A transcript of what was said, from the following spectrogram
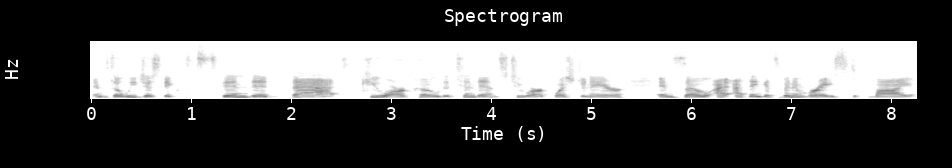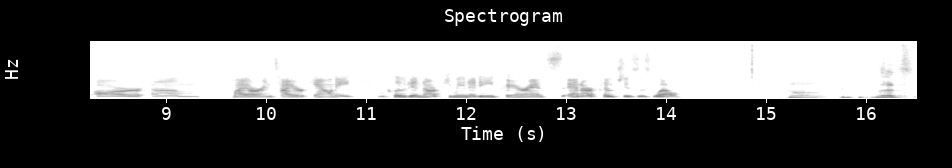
And so we just extended that QR code attendance to our questionnaire. And so I, I think it's been embraced by our um, by our entire county, including our community, parents, and our coaches as well. Oh, that's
